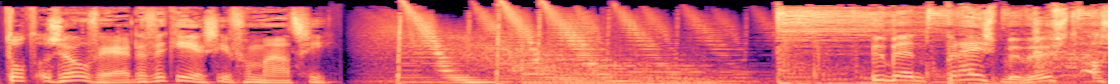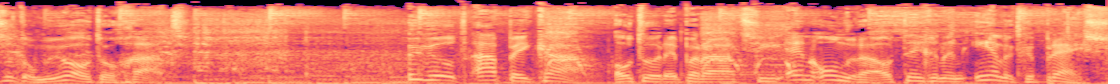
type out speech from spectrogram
Tot zover de verkeersinformatie. U bent prijsbewust als het om uw auto gaat. U wilt APK, autoreparatie en onderhoud tegen een eerlijke prijs.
